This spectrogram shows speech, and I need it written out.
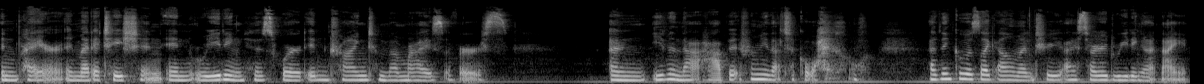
in prayer, in meditation, in reading His Word, in trying to memorize a verse. And even that habit for me, that took a while. I think it was like elementary. I started reading at night,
